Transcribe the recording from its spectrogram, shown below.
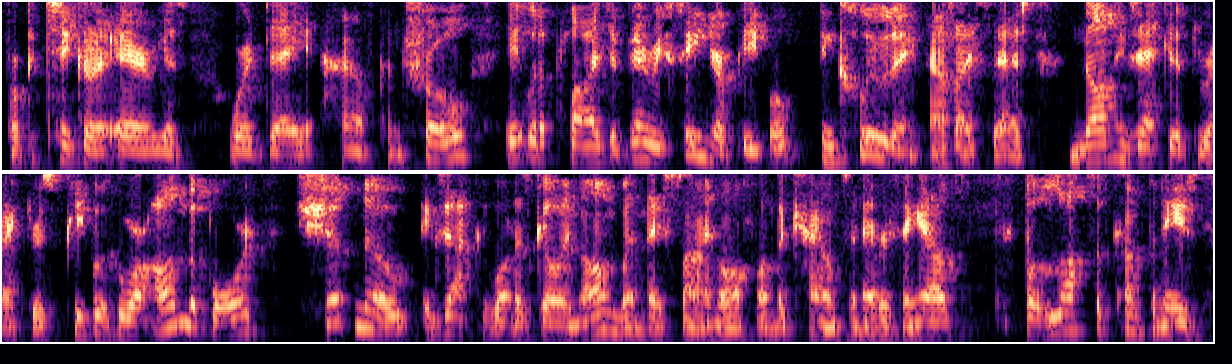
for particular areas where they have control. It would apply to very senior people, including, as I said, non executive directors, people who are on the board should know exactly what is going on when they sign off on the accounts and everything else. But lots of companies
